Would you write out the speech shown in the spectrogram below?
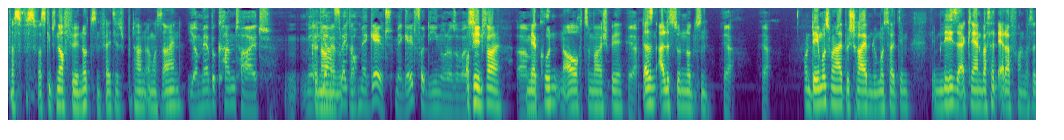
was was, was gibt es noch für Nutzen? Fällt dir spontan irgendwas ein? Ja, mehr Bekanntheit. Mehr, genau, ja, mehr vielleicht bekannt. auch mehr Geld. Mehr Geld verdienen oder sowas. Auf jeden Fall. Ähm, mehr Kunden auch zum Beispiel. Ja. Das sind alles so Nutzen. Ja, ja. Und den muss man halt beschreiben. Du musst halt dem, dem Leser erklären, was hat er davon, was,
